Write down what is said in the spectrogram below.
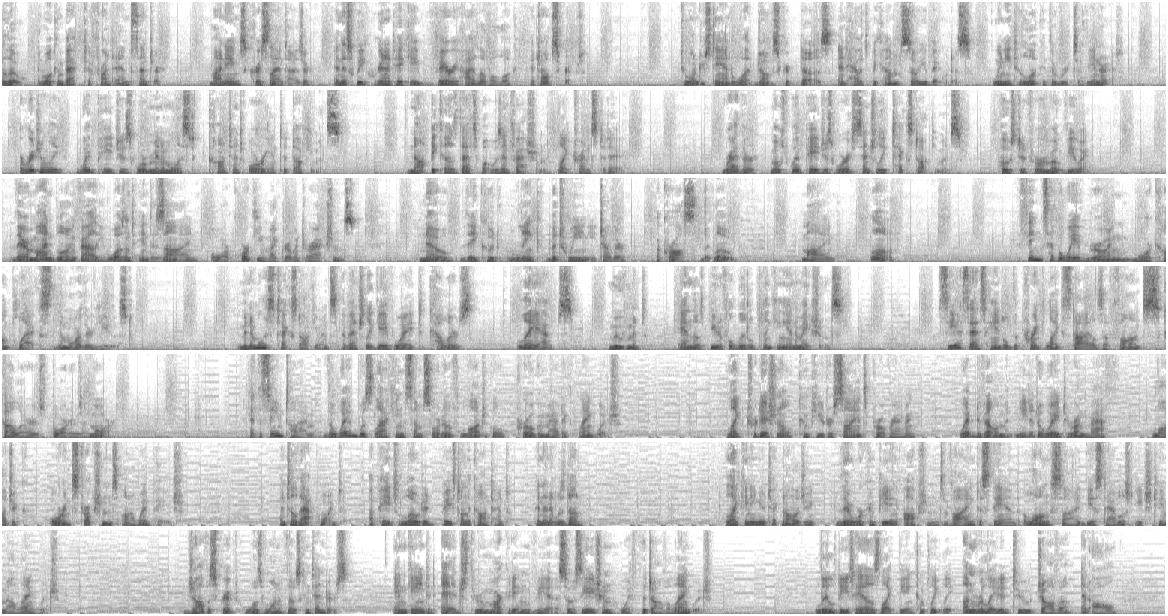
Hello, and welcome back to Front End Center. My name's Chris Lantizer, and this week we're going to take a very high level look at JavaScript. To understand what JavaScript does and how it's become so ubiquitous, we need to look at the roots of the internet. Originally, web pages were minimalist, content oriented documents. Not because that's what was in fashion, like trends today. Rather, most web pages were essentially text documents, posted for remote viewing. Their mind blowing value wasn't in design or quirky micro interactions. No, they could link between each other across the globe. Mind blown. Things have a way of growing more complex the more they're used. Minimalist text documents eventually gave way to colors, layouts, movement, and those beautiful little blinking animations. CSS handled the print like styles of fonts, colors, borders, and more. At the same time, the web was lacking some sort of logical, programmatic language. Like traditional computer science programming, web development needed a way to run math, logic, or instructions on a web page. Until that point, a page loaded based on the content, and then it was done. Like any new technology, there were competing options vying to stand alongside the established HTML language. JavaScript was one of those contenders, and gained an edge through marketing via association with the Java language. Little details like being completely unrelated to Java at all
